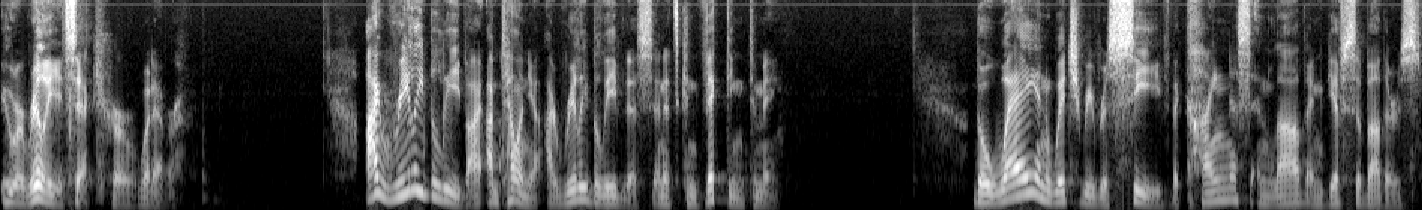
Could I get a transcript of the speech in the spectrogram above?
who are really sick or whatever. I really believe, I, am telling you, I really believe this, and it's convicting to me. The way in which we receive the kindness and love and gifts of others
